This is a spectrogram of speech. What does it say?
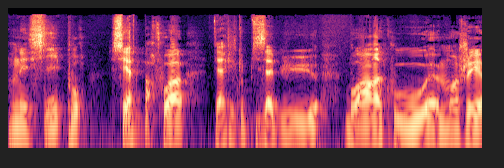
On est ici pour, certes, parfois faire quelques petits abus, boire un coup, manger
